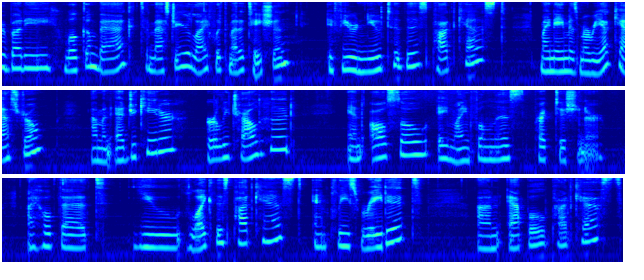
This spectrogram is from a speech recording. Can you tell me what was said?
everybody. Welcome back to Master Your Life with Meditation. If you're new to this podcast, my name is Maria Castro. I'm an educator, early childhood, and also a mindfulness practitioner. I hope that you like this podcast and please rate it on Apple Podcasts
